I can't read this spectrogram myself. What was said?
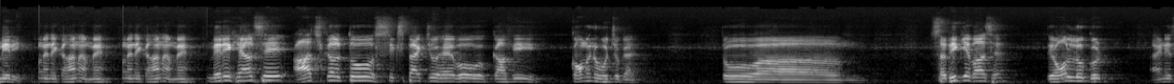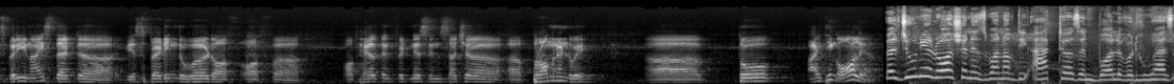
मेरी मैंने कहा ना मैं मैंने कहा ना मैं मेरे ख्याल से आजकल तो जो है वो काफी हो चुका है तो सभी के पास है they all look good. And it's very nice that uh, we're spreading the word of, of, uh, of health and fitness in such a, a prominent way. Uh, so I think all young. Well, Junior Roshan is one of the actors in Bollywood who has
